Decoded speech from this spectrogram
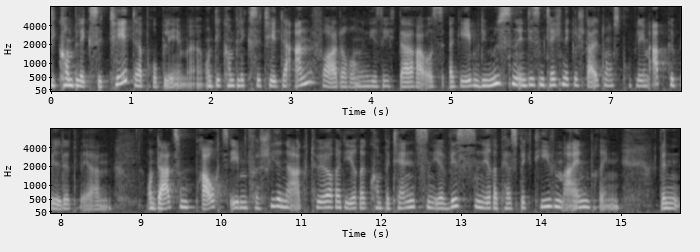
die Komplexität der Probleme und die Komplexität der Anforderungen, die sich daraus ergeben, die müssen in diesem Technikgestaltungsproblem abgebildet werden. Und dazu braucht es eben verschiedene Akteure, die ihre Kompetenzen, ihr Wissen, ihre Perspektiven einbringen. Denn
